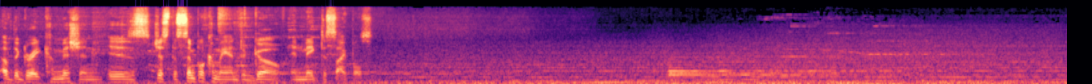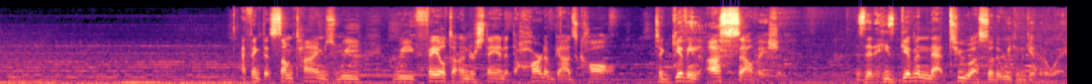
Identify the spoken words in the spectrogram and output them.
of the Great Commission is just the simple command to go and make disciples. I think that sometimes we, we fail to understand at the heart of God's call to giving us salvation is that He's given that to us so that we can give it away.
